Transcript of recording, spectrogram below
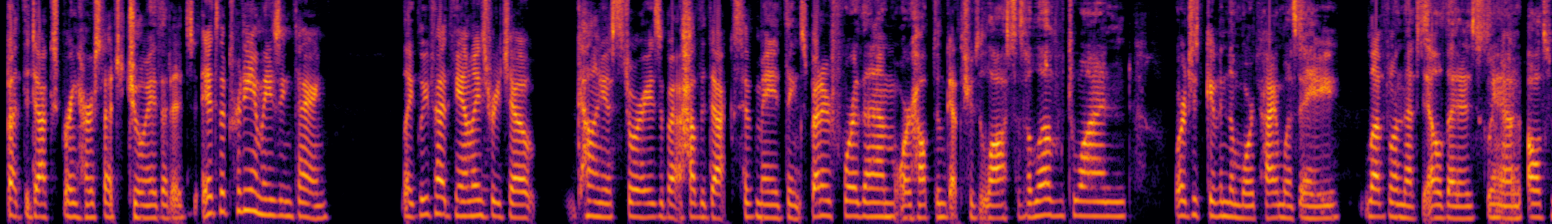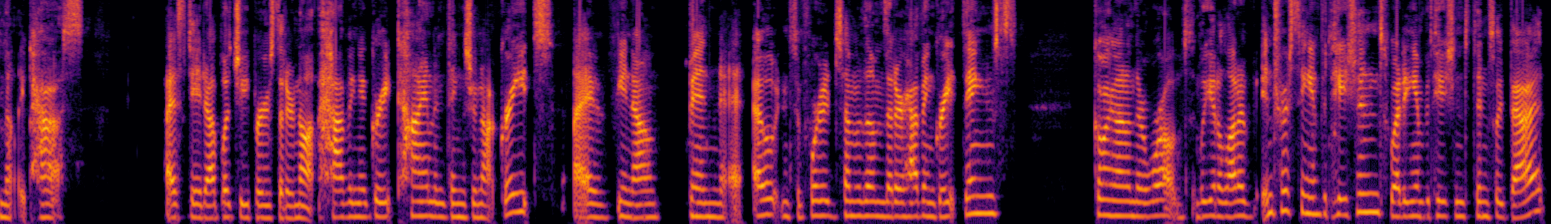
but the ducks bring her such joy that it's it's a pretty amazing thing. Like we've had families reach out telling us stories about how the ducks have made things better for them or helped them get through the loss of a loved one or just given them more time with a loved one that's ill that is going to ultimately pass. I've stayed up with Jeepers that are not having a great time and things are not great. I've, you know, been out and supported some of them that are having great things going on in their world. We get a lot of interesting invitations, wedding invitations, things like that,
